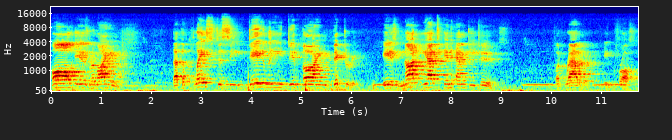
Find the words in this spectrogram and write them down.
Paul is reminding us that the place to see daily divine victory is not yet in empty tombs, but rather in crosses.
